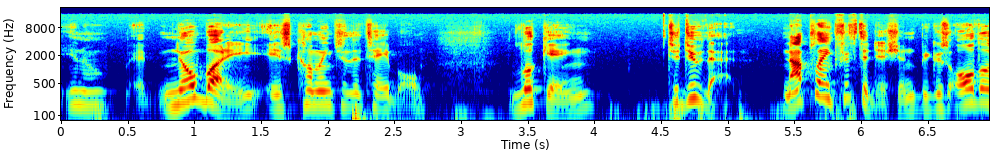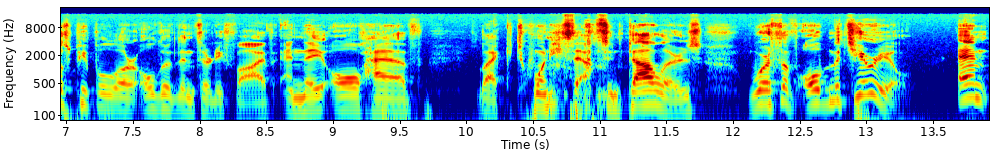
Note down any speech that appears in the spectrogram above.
you know nobody is coming to the table looking to do that not playing fifth edition because all those people are older than 35 and they all have like $20,000 worth of old material. And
